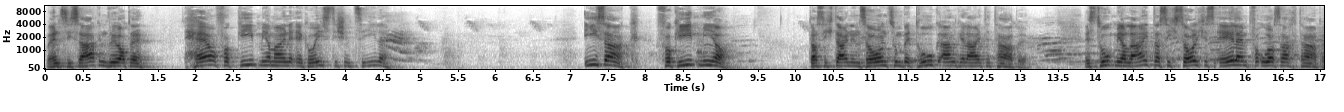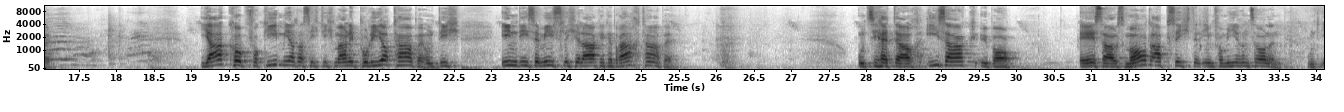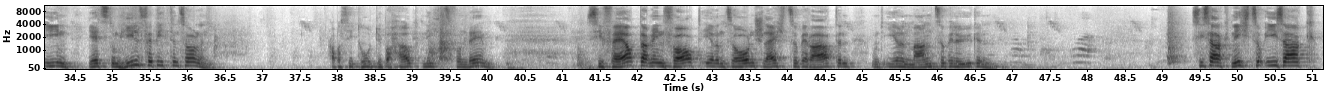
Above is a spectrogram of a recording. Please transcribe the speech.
Wenn sie sagen würde, Herr, vergib mir meine egoistischen Ziele. Isaac, vergib mir, dass ich deinen Sohn zum Betrug angeleitet habe. Es tut mir leid, dass ich solches Elend verursacht habe. Jakob, vergib mir, dass ich dich manipuliert habe und dich in diese missliche Lage gebracht habe. Und sie hätte auch Isaac über Esaus Mordabsichten informieren sollen und ihn jetzt um Hilfe bitten sollen. Aber sie tut überhaupt nichts von dem. Sie fährt darin fort, ihren Sohn schlecht zu beraten und ihren Mann zu belügen. Sie sagt nicht zu Isaac,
